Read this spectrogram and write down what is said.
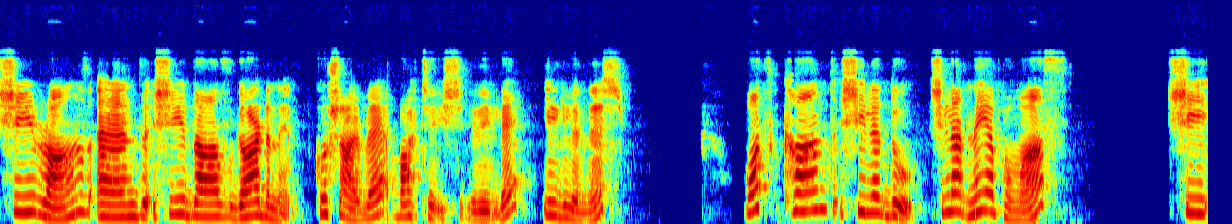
She runs and she does gardening. Koşar ve bahçe işleriyle ilgilenir. What can't Sheila do? Sheila ne yapamaz? She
